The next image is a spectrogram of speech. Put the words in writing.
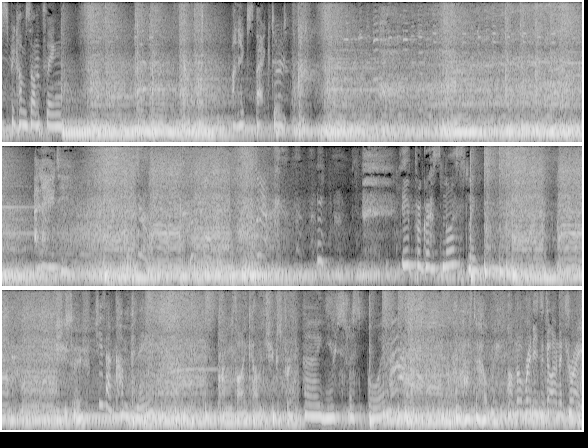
must become something unexpected. A lady. You've progressed nicely. Is she safe? She's our company. I'm Viscount Tewkesbury. A useless boy. You'll have to help me. I'm not ready to die on a train.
